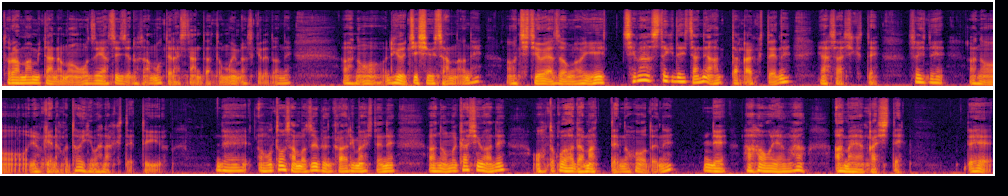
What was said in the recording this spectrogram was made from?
トラウマみたいなものを小津安二郎さん持ってらしたんだと思いますけれどね。あの、劉智秀さんのね、父親像が一番素敵でしたね。あったかくてね、優しくて。それで、あの、余計なことを言わなくてっていう。で、お父さんも随分変わりましてね、あの、昔はね、男は黙っての方でね、で、母親が甘やかして、で、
